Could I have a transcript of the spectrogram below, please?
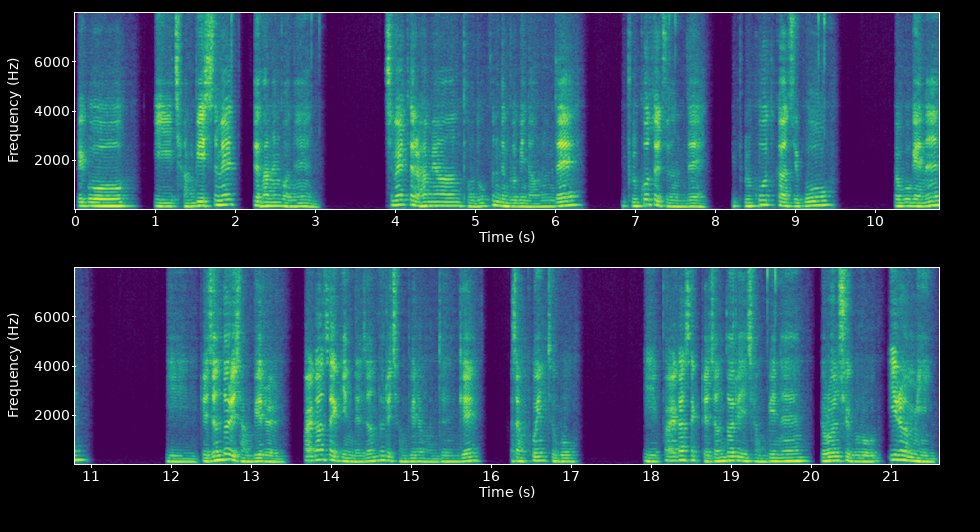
그리고 이 장비 스멜트 하는 거는 스멜트를 하면 더 높은 등급이 나오는데 불꽃을 주는데 이 불꽃 가지고 결국에는 이 레전더리 장비를 빨간색인 레전더리 장비를 만드는 게 가장 포인트고 이 빨간색 레전더리 장비는 이런 식으로 이름이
